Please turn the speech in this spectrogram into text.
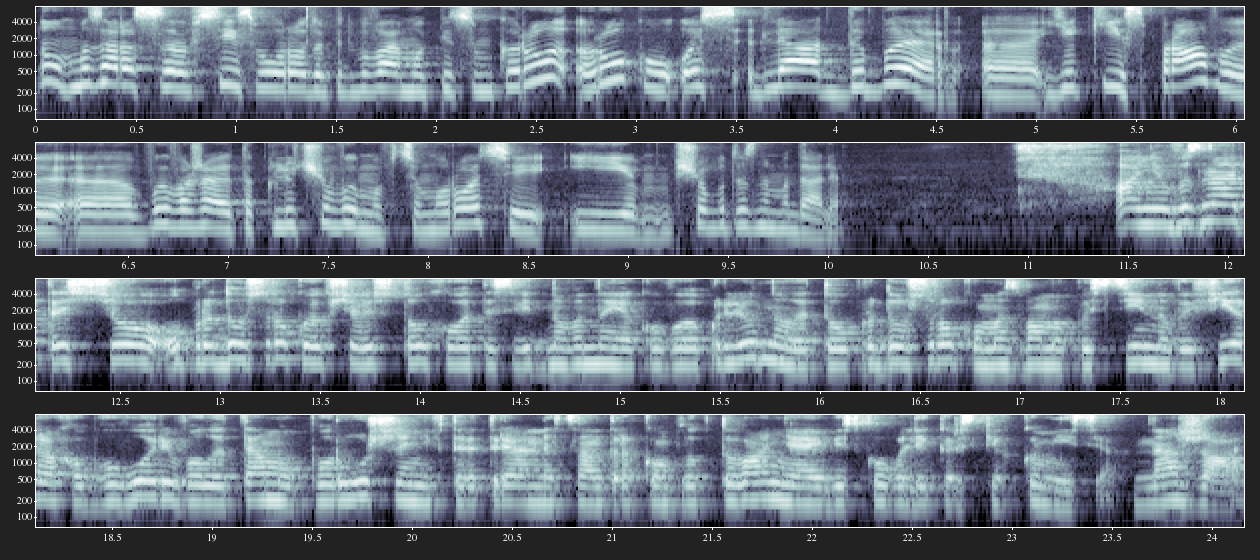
Ну, ми зараз е, всі свого роду підбиваємо підсумки ро- року. Ось для ДБР, е, які справи е, ви вважаєте ключовими в цьому році, і що буде з ними далі? Аню, ви знаєте, що упродовж року, якщо відштовхуватись від новини, яку ви оприлюднили, то упродовж року ми з вами постійно в ефірах обговорювали тему порушень в територіальних центрах комплектування і військово-лікарських комісіях. На жаль,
